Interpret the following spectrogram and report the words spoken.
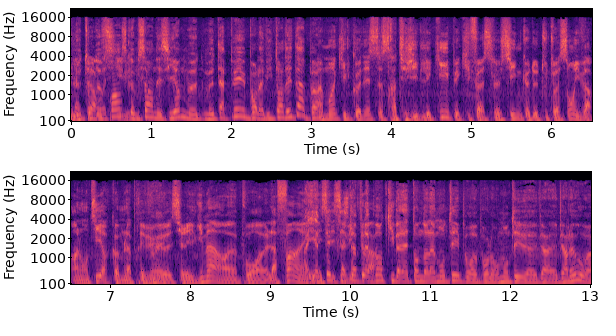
le Tour de France aussi, comme ça en essayant de me, me taper pour la victoire d'étape. Hein. À moins qu'il connaisse la stratégie de l'équipe et qu'il fasse le signe que de toute façon, il va ralentir, comme l'a prévu ouais. Cyril Guimard pour la fin. Ah, il y a peut-être Christophe Laporte qui va l'attendre dans la montée pour, pour le remonter vers, vers le haut. Hein.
